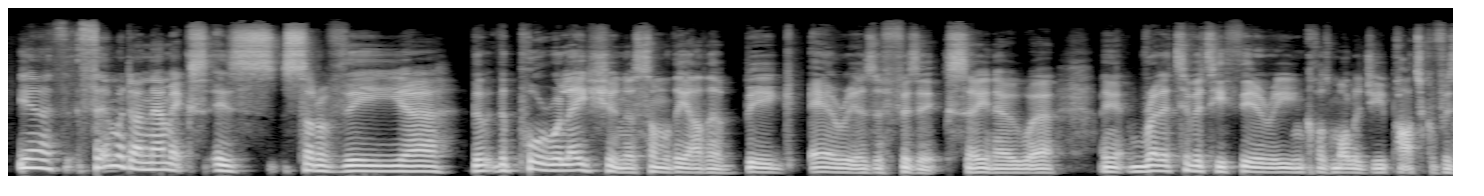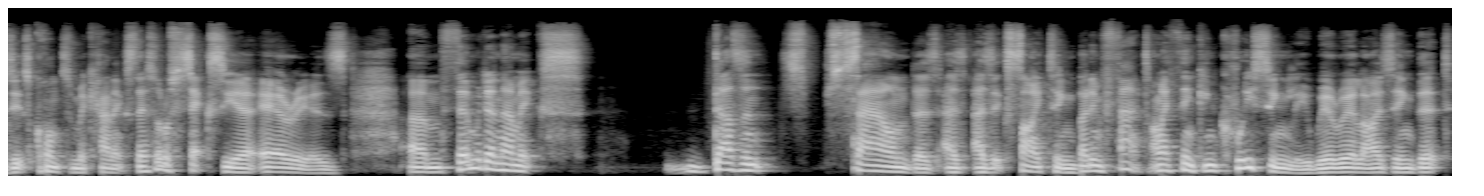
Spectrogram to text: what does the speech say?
Yeah, th- thermodynamics is sort of the, uh, the, the poor relation of some of the other big areas of physics. So you know, uh, relativity theory and cosmology, particle physics, quantum mechanics—they're sort of sexier areas. Um, thermodynamics doesn't sound as, as, as exciting, but in fact, I think increasingly we're realizing that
